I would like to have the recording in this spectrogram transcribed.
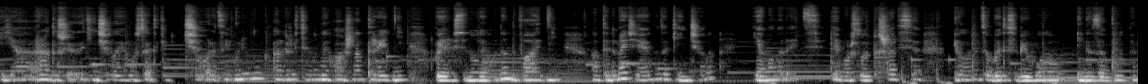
Я рада, що я закінчила його все-таки вчора цей малюнок, а не розтягнула його аж на три дні, бо я розтягнула його на два дні. А ти думаєш, я його закінчила. Я молодець. Я можу собі пишатися і головне забити собі в голову і не забути.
